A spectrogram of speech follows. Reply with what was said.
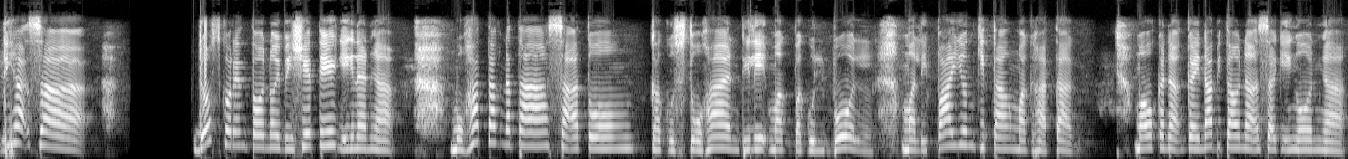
diha sa 2 Corinto 9:7 giingnan nga muhatag na ta sa atong kagustuhan dili magbagulbol. Malipayon kitang maghatag. Mao kana kay nabitaw na sa giingon nga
